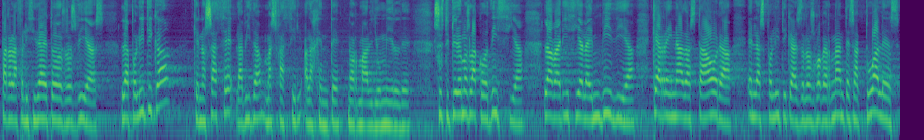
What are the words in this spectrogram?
para la felicidad de todos los días, la política que nos hace la vida más fácil a la gente normal y humilde. Sustituiremos la codicia, la avaricia, la envidia que ha reinado hasta ahora en las políticas de los gobernantes actuales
